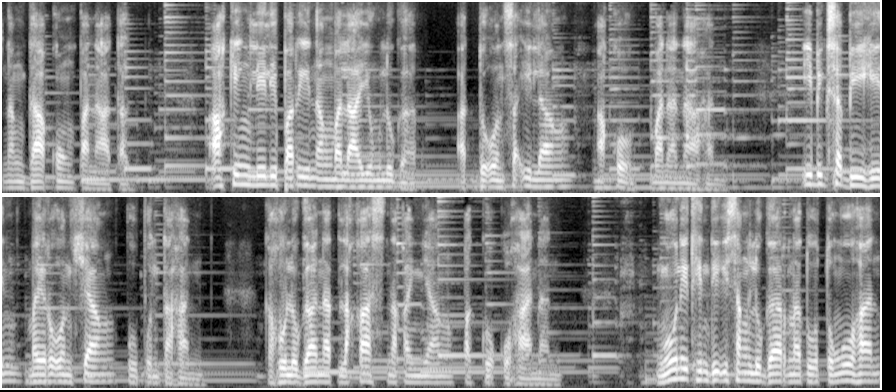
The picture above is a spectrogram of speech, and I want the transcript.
ng dakong panatag. Aking liliparin ang malayong lugar at doon sa ilang ako mananahan. Ibig sabihin, mayroon siyang pupuntahan, kahulugan at lakas na kanyang pagkukuhanan. Ngunit hindi isang lugar na tutunguhan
